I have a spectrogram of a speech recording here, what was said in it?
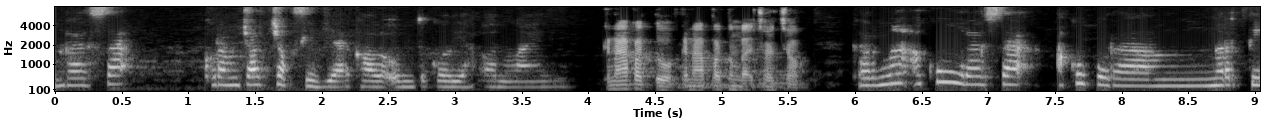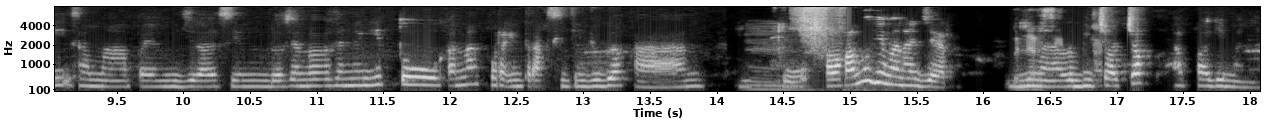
ngerasa kurang cocok sih, Jar, kalau untuk kuliah online. Kenapa tuh? Kenapa tuh nggak cocok? Karena aku ngerasa aku kurang ngerti sama apa yang dijelasin dosen-dosennya gitu. Karena kurang interaksinya juga kan. Gitu. Hmm. Kalau kamu gimana? Bener Gimana? sih. Lebih cocok apa gimana?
